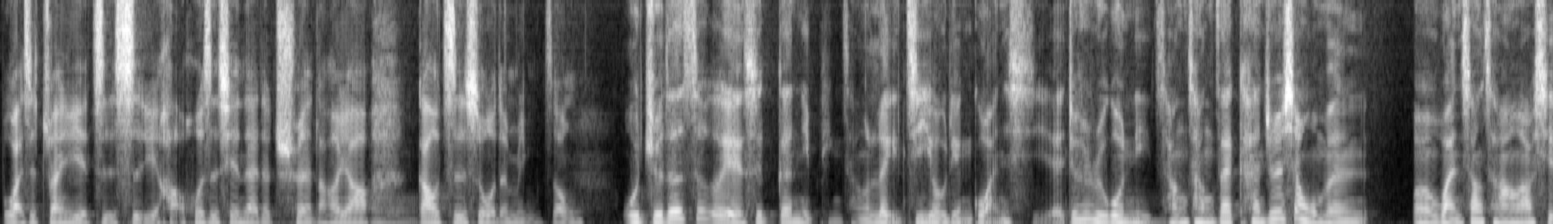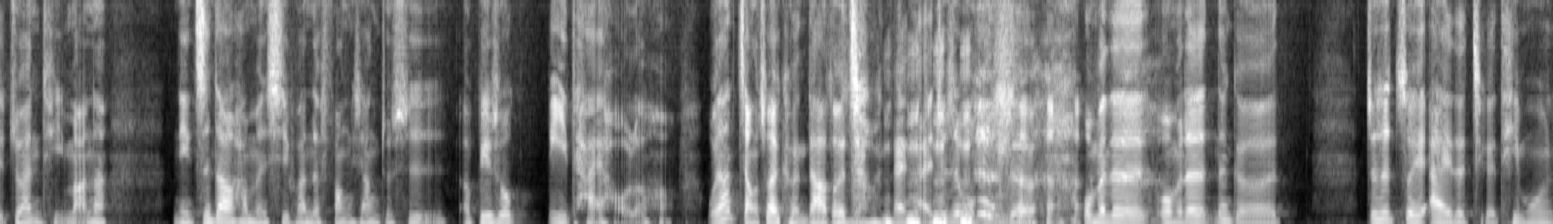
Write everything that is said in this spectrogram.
不管是专业知识也好，或是现在的 trend，然后要告知所有的民众？我觉得这个也是跟你平常累积有点关系。哎，就是如果你常常在看，就是像我们呃晚上常常要写专题嘛，那你知道他们喜欢的方向就是呃，比如说 B 台好了哈，我这样讲出来可能大家都会叫哪台，就是我们的 我们的我们的那个就是最爱的几个题目。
